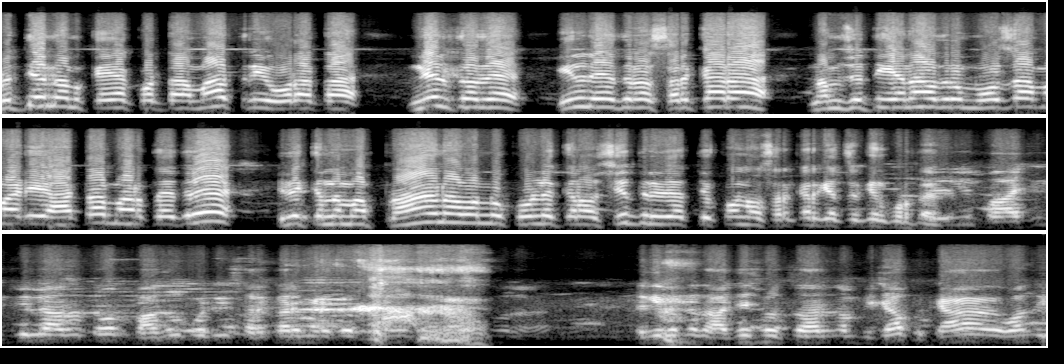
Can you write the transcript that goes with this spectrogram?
ಪ್ರತಿಯನ್ನು ನಮ್ಮ ಕೈಯಾಗ ಕೊಟ್ಟ ಮಾತ್ರ ಈ ಹೋರಾಟ ನಿಲ್ತದೆ. ಇಲ್ಲದೆ ಇದ್ರ ಸರ್ಕಾರ ನಮ್ ಜೊತೆ ಏನಾದ್ರು ಮೋಸ ಮಾಡಿ ಆಟ ಮಾಡ್ತಾ ಇದ್ರೆ ಇದಕ್ಕೆ ನಮ್ಮ ಪ್ರಾಣವನ್ನು ಕೊಡ್ಲಿಕ್ಕೆ ನಾವು ಸಿದ್ಧ ತಿಳ್ಕೊಂಡು ನಾವು ಸರ್ಕಾರಕ್ಕೆ ಎಚ್ಚರಿಕೆ ಕೊಡ್ತಾ ಇದ್ದೀವಿ. ಇಲ್ಲಿ ಬಾಜು ಜಿಲ್ಲೆ ಆದಂತ ಒಂದು ಬಾಗಲಕೋಟೆ ಸರ್ಕಾರ ಆದೇಶ ನಮ್ಮ ಬಿಜಾಪುರ ಒಂದು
